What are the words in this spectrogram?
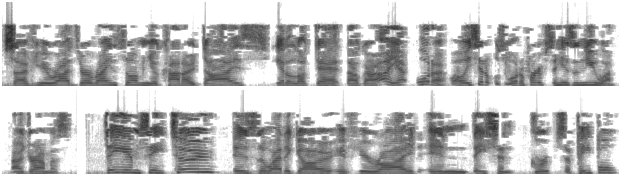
So if you ride through a rainstorm and your Cardo dies, you get it looked at, they'll go, oh yeah, water. Well, he said it was waterproof, so here's a new one. No dramas. DMC2 is the way to go if you ride in decent groups of people.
